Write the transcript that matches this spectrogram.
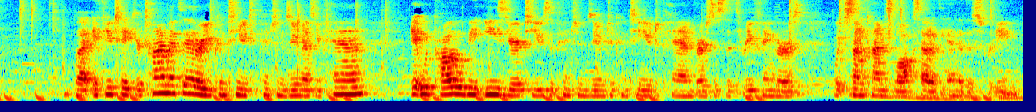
But if you take your time with it or you continue to pinch and zoom as you can, it would probably be easier to use the pinch and zoom to continue to pan versus the three fingers, which sometimes locks out at the end of the screen.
